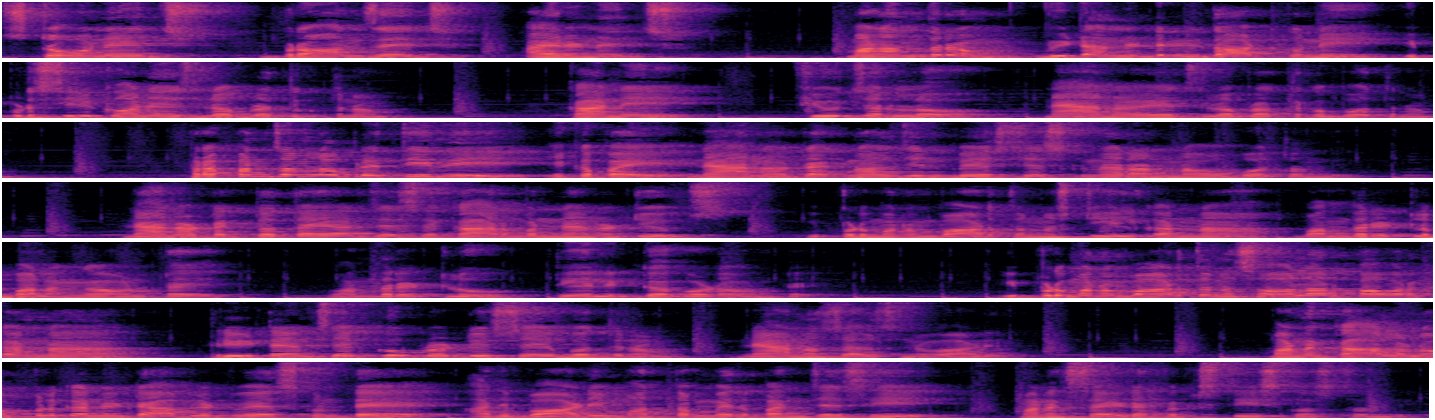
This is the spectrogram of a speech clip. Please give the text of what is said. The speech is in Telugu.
Stone age bronze age iron age మనందరం వీటన్నిటిని దాటుకుని ఇప్పుడు సిలికాన్ ఏజ్లో బ్రతుకుతున్నాం. కానీ ఫ్యూచర్లో నానో ఏజ్లో బ్రతకబోతున్నాం. ప్రపంచంలో ప్రతిదీ ఇకపై నానో టెక్నాలజీని బేస్ చేసుకునే రన్ అవ్వబోతుంది. నానోటెక్తో తయారు చేసే కార్బన్ నానో ట్యూబ్స్ ఇప్పుడు మనం వాడుతున్న స్టీల్ కన్నా వంద రెట్లు బలంగా ఉంటాయి వంద రెట్లు తేలిగ్గా కూడా ఉంటాయి. ఇప్పుడు మనం వాడుతున్న సోలార్ పవర్ కన్నా త్రీ టైమ్స్ ఎక్కువ ప్రొడ్యూస్ చేయబోతున్నాం. నానో సెల్స్ని వాడి. మనం కాళ్ళ నొప్పులు కానీ ట్యాబ్లెట్ వేసుకుంటే అది బాడీ మొత్తం మీద పనిచేసి మనకు సైడ్ ఎఫెక్ట్స్ తీసుకొస్తుంది.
